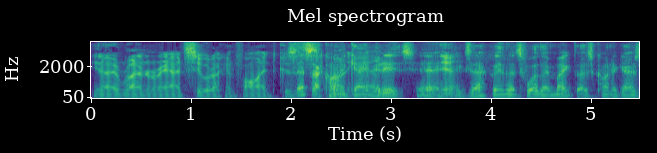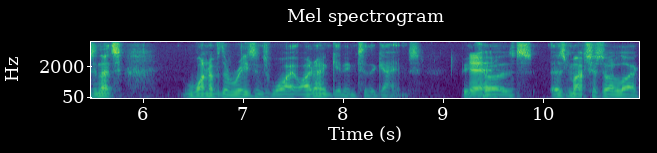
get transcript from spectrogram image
you know, running around, see what I can find because That's the kind of game, eh? it is. Yeah, Yeah. exactly. And that's why they make those kind of games. And that's one of the reasons why I don't get into the games. Yeah. Because as much as I like,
